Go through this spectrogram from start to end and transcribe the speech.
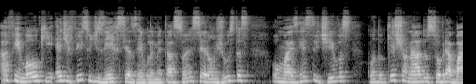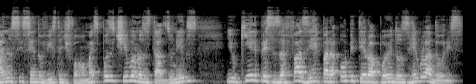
afirmou que é difícil dizer se as regulamentações serão justas ou mais restritivas quando questionado sobre a Binance sendo vista de forma mais positiva nos Estados Unidos e o que ele precisa fazer para obter o apoio dos reguladores.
